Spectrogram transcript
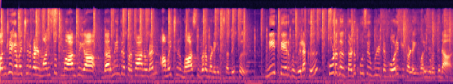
ஒன்றிய அமைச்சர்கள் மன்சுக் மாண்ட்ரியா தர்மேந்திர பிரதானுடன் அமைச்சர் மா சுப்பிரமணியன் சந்திப்பு. நீட் தேர்வு விலக்கு கூடுதல் தடுப்பூசி உள்ளிட்ட கோரிக்கைகளை வலியுறுத்தினார்.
